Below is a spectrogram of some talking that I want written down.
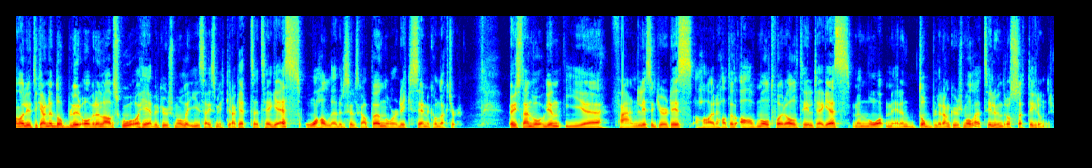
Analytikerne dobler over en lav sko og hever kursmålet i seismikkrakett TGS og halvlederselskapet Nordic Semiconductor. Øystein Vågen i eh, Fearnley Securities har hatt et avmålt forhold til TGS, men nå mer enn dobler han kursmålet til 170 kroner.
